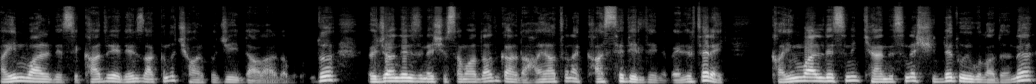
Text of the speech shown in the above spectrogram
kayınvalidesi Kadriye Deniz hakkında çarpıcı iddialarda bulundu. Öcan Deniz'in eşi Samar Dadgar da hayatına kastedildiğini belirterek kayınvalidesinin kendisine şiddet uyguladığını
